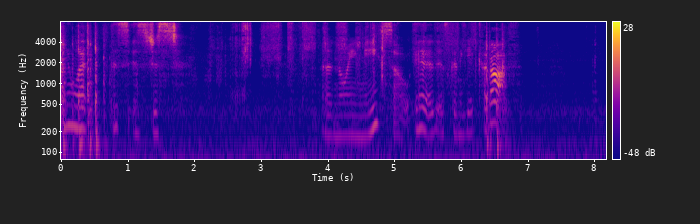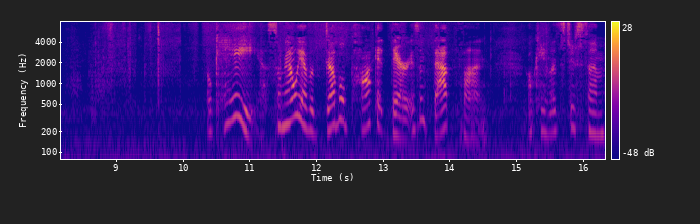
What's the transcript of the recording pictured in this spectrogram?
You know what? This is just annoying me, so it is gonna get cut off. Okay, so now we have a double pocket there. Isn't that fun? Okay, let's do some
